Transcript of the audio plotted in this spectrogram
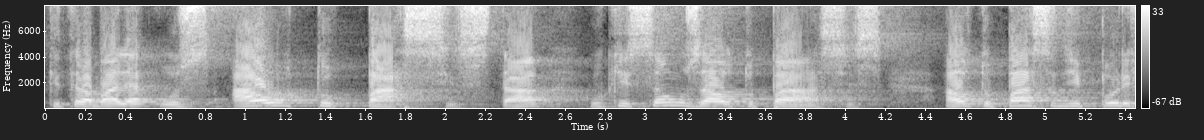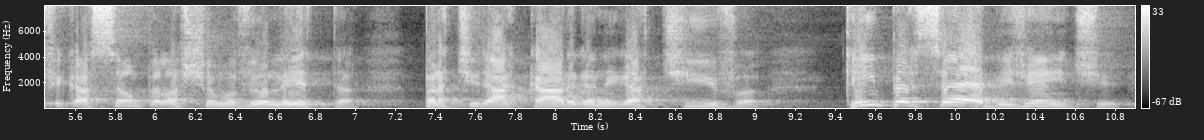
que trabalha os autopasses, tá? O que são os autopasses? Autopasse de purificação pela chama violeta, para tirar a carga negativa, quem percebe, gente,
